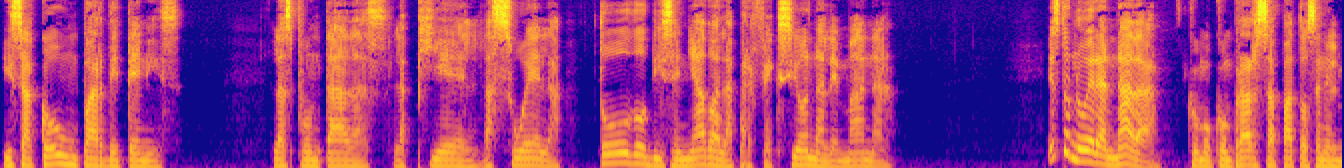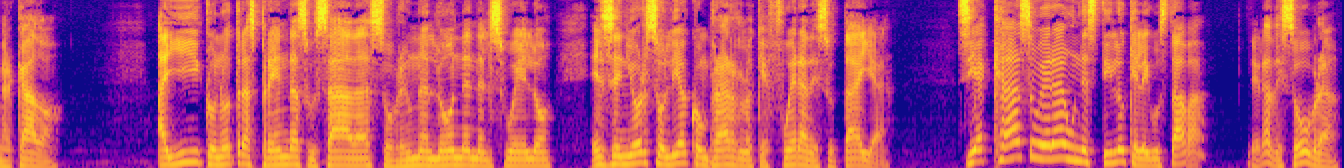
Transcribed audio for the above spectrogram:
y sacó un par de tenis. Las puntadas, la piel, la suela, todo diseñado a la perfección alemana. Esto no era nada, como comprar zapatos en el mercado. Allí, con otras prendas usadas sobre una lona en el suelo, el señor solía comprar lo que fuera de su talla. Si acaso era un estilo que le gustaba, era de sobra.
